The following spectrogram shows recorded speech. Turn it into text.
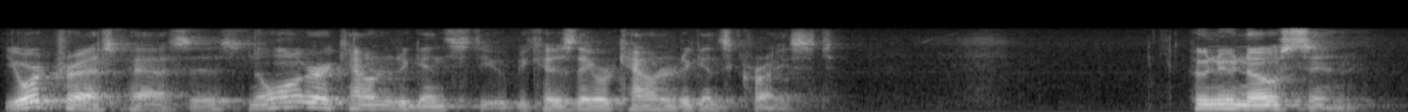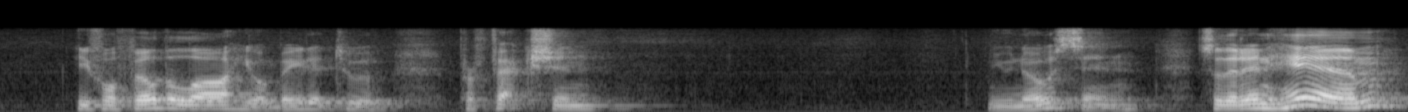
Your trespasses no longer are counted against you because they were counted against Christ, who knew no sin he fulfilled the law, he obeyed it to perfection, knew no sin, so that in him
